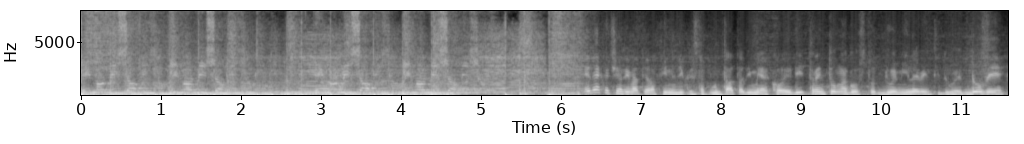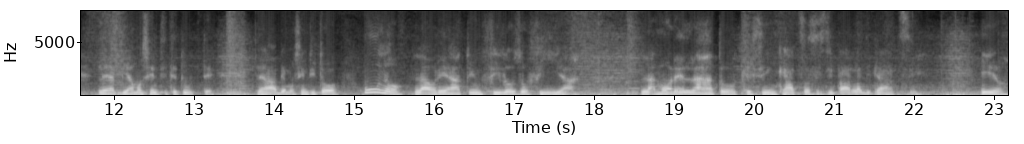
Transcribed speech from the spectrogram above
Il morning show, il morning show, il morning show, il morning show. Ed eccoci arrivati alla fine di questa puntata di mercoledì 31 agosto 2022, dove le abbiamo sentite tutte. Le abbiamo sentito uno laureato in filosofia, l'amorellato che si incazza se si parla di cazzi. Io,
